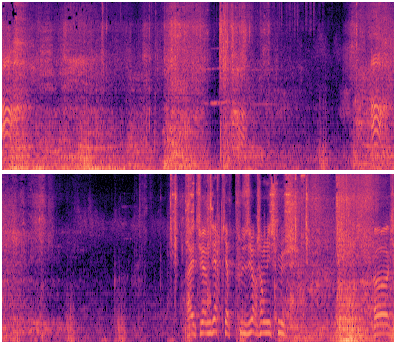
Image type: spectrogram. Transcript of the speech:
Ah Ah Ah, tu vas me dire qu'il y a plusieurs Jean-Michmuche. Ok.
